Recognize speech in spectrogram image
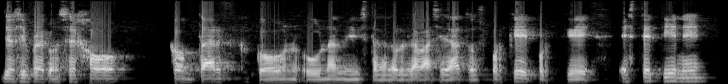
yo siempre aconsejo contar con un administrador de la base de datos. ¿Por qué? Porque este tiene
